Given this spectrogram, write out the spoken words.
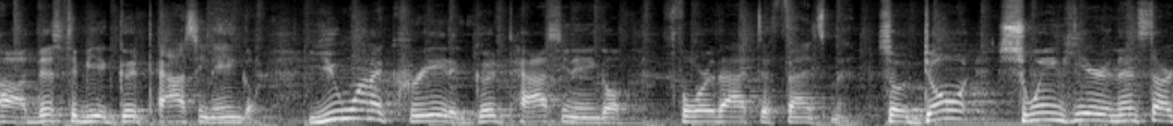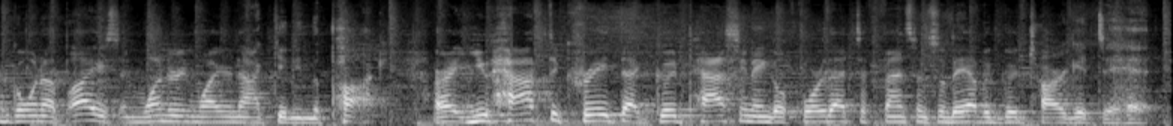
uh, this to be a good passing angle. You want to create a good passing angle for that defenseman. So don't swing here and then start going up ice and wondering why you're not getting the puck. All right, you have to create that good passing angle for that defenseman so they have a good target to hit.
